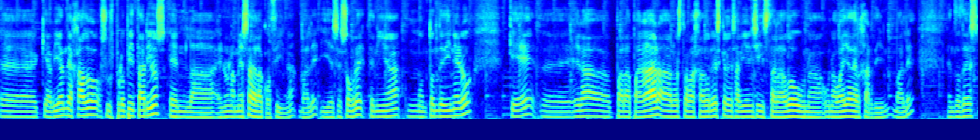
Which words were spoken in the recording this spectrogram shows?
eh, que habían dejado sus propietarios en, la, en una mesa de la cocina, ¿vale? Y ese sobre tenía un montón de dinero que eh, era para pagar a los trabajadores que les habíais instalado una, una valla del jardín, ¿vale? Entonces,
